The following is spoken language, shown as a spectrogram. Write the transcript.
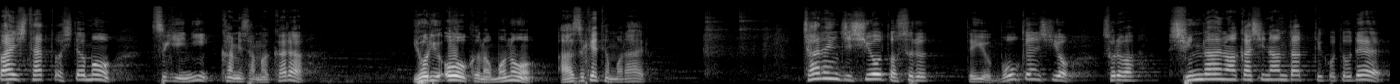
敗したとしても次に神様からより多くのものを預けてもらえるチャレンジしようとするっていう冒険しよう。それは信頼の証なんだっていうことで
